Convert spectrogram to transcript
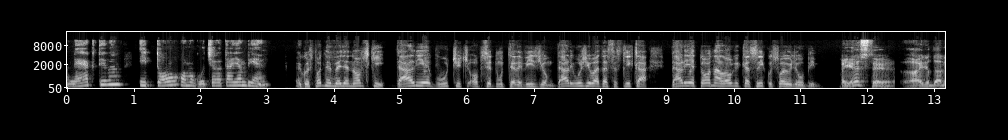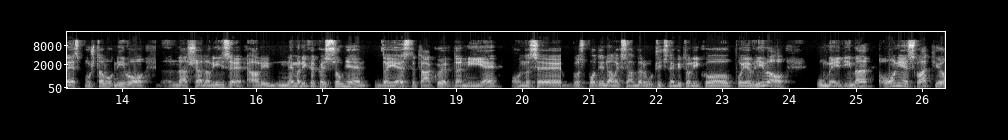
neaktivan i to omogućava taj ambijent. Gospodine Veljanovski, da li je Vučić opsednut televizijom, da li uživa da se slika, da li je to ona logika sliku svoju ljubim? Pa jeste, ajde da ne spuštamo nivo naše analize, ali nema nikakve sumnje da jeste tako, jer da nije, onda se gospodin Aleksandar Vučić ne bi toliko pojavljivao u medijima, on je shvatio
